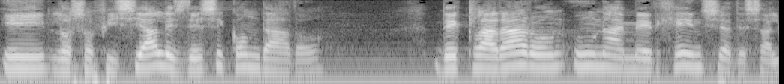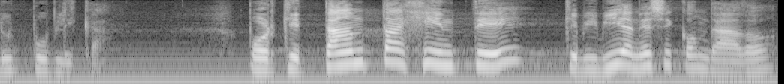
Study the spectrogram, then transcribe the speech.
y los oficiales de ese condado declararon una emergencia de salud pública, porque tanta gente que vivía en ese condado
